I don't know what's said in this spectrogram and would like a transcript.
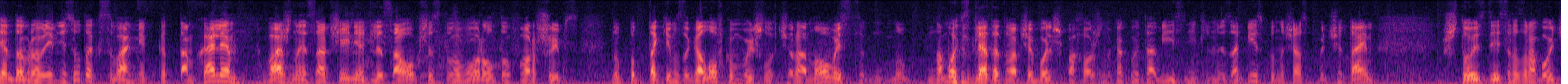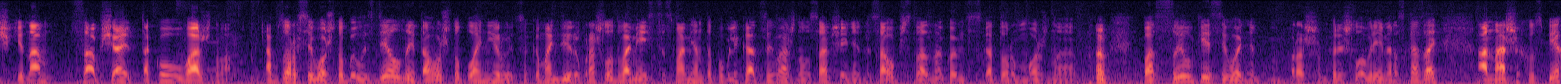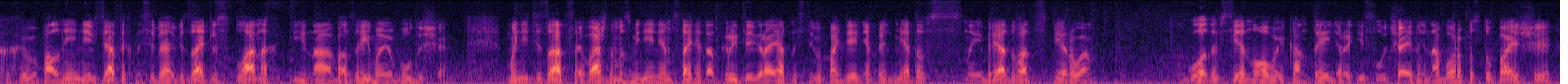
Всем доброго времени суток, с вами Каттамхали. Важное сообщение для сообщества World of Warships. Ну, под таким заголовком вышла вчера новость. Ну, на мой взгляд, это вообще больше похоже на какую-то объяснительную записку. Но сейчас почитаем, что здесь разработчики нам сообщают такого важного. Обзор всего, что было сделано и того, что планируется. Командиры, прошло два месяца с момента публикации важного сообщения для сообщества, ознакомиться с которым можно по ссылке. Сегодня прош... пришло время рассказать о наших успехах и выполнении взятых на себя обязательств, планах и на обозримое будущее. Монетизация. Важным изменением станет открытие вероятности выпадения предметов с ноября 2021 года. Все новые контейнеры и случайные наборы, поступающие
